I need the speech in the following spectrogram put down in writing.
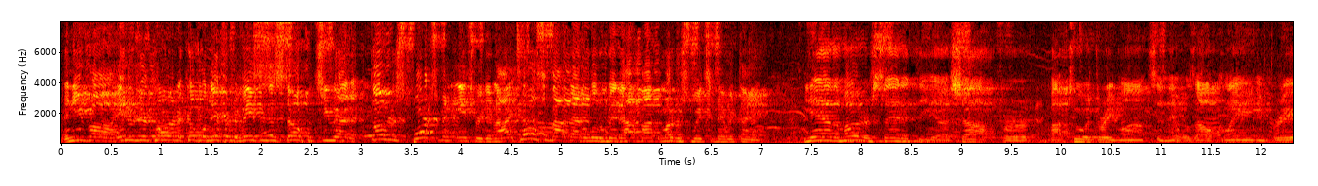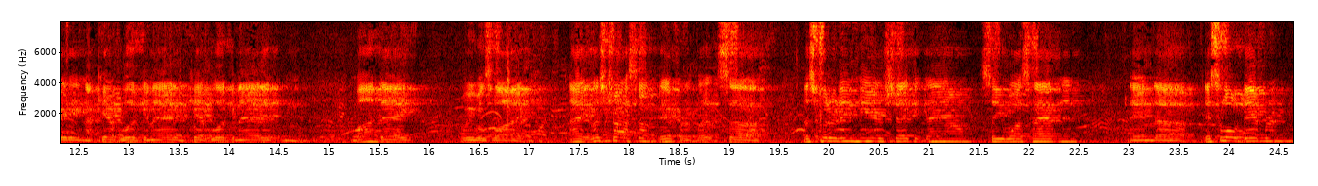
And you've uh, entered your car in a couple of different divisions and stuff, but you had a Thunder Sportsman entry tonight. Tell us about that a little bit, how about the motor switch and everything. Yeah, the motor sat at the uh, shop for about two or three months, and it was all clean and pretty. And I kept looking at it, and kept looking at it. And Monday, we was like, "Hey, let's try something different. Let's uh, let's put it in here, shake it down, see what's happening." And uh, it's a little different.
